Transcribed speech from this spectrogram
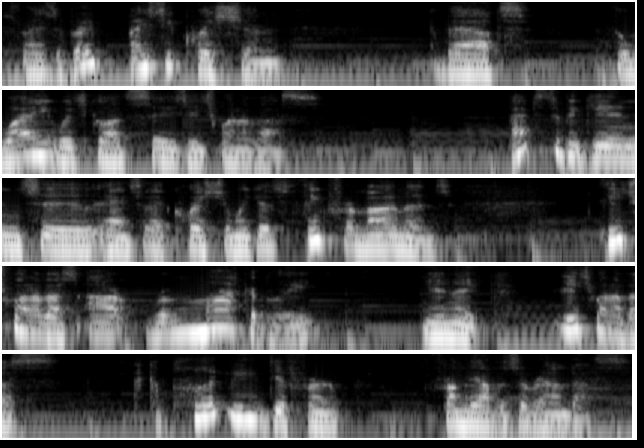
It's raised a very basic question about the way in which God sees each one of us. Perhaps to begin to answer that question, we could think for a moment. Each one of us are remarkably unique. Each one of us are completely different from the others around us.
